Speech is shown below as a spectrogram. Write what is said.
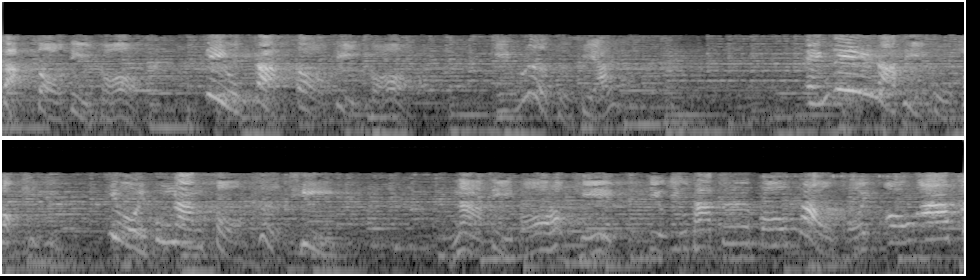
哈！爱甲到地国，就甲到地国，有乐子平。因你若是有福气，就会本人多客气；若是无福气，就由他自步到台乌阿多。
